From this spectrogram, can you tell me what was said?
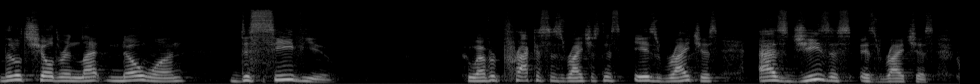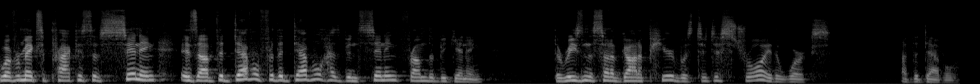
Little children, let no one deceive you. Whoever practices righteousness is righteous as Jesus is righteous. Whoever makes a practice of sinning is of the devil, for the devil has been sinning from the beginning. The reason the Son of God appeared was to destroy the works of the devil.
